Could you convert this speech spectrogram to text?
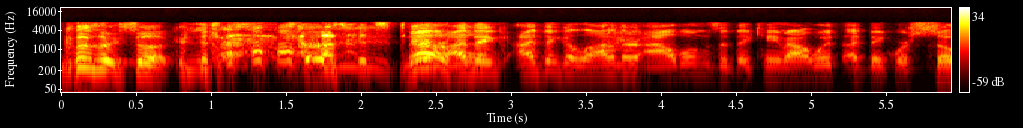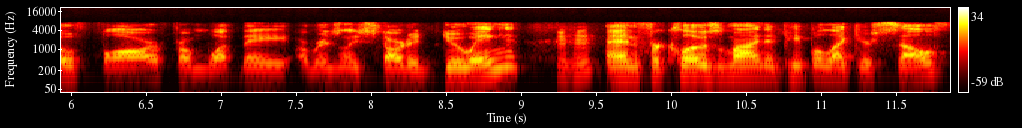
Because they suck. 'Cause it's no, I think I think a lot of their albums that they came out with, I think were so far from what they originally started doing. Mhm. And for closed-minded people like yourself,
